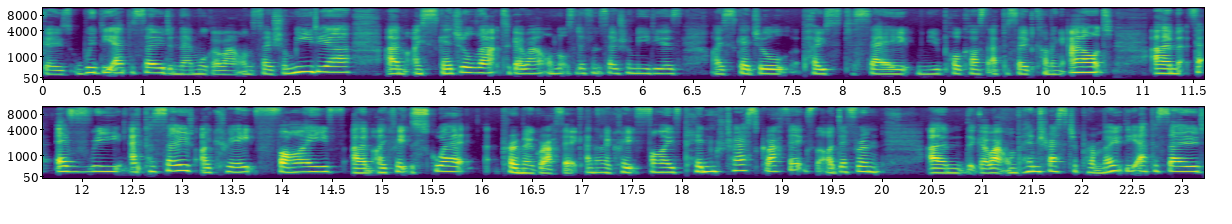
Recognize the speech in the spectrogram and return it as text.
goes with the episode and then will go out on social media. Um, I schedule that to go out on lots of different social medias. I schedule a post to say new podcast episode coming out. Um, for every episode, I create five, um, I create the square promo graphic and I create five Pinterest graphics that are different um, that go out on Pinterest to promote the episode.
